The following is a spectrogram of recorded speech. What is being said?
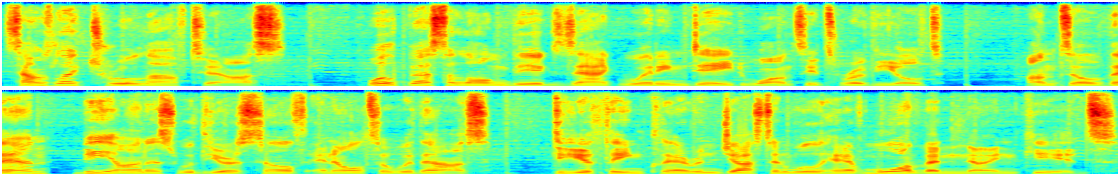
Sounds like true love to us. We'll pass along the exact wedding date once it's revealed. Until then, be honest with yourself and also with us. Do you think Claire and Justin will have more than 9 kids?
